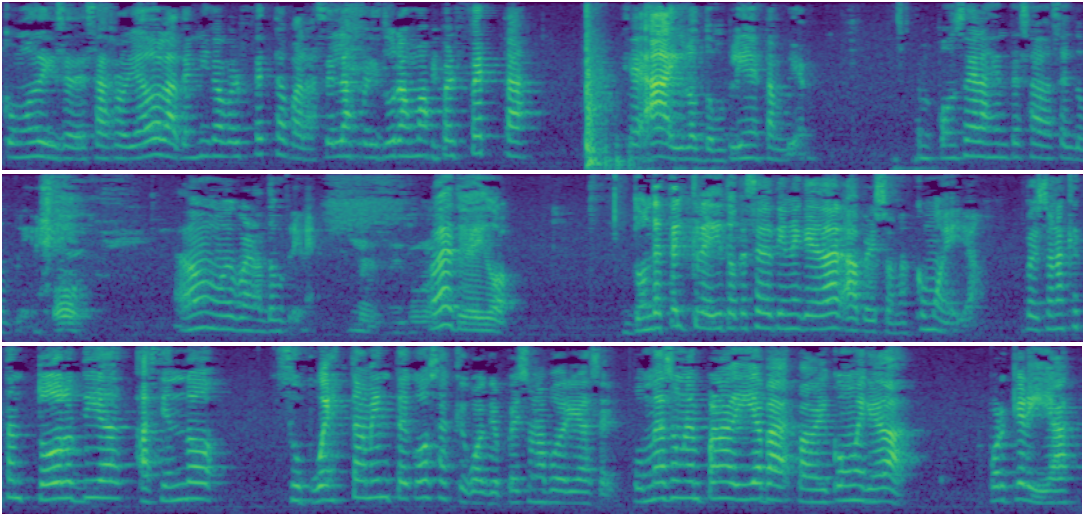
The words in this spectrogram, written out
como dice, desarrollado la técnica perfecta para hacer las frituras más perfectas. Que, ah, y los domplines también. En Ponce la gente sabe hacer domplines. Oh. muy buenos domplines. Oye, te digo, ¿dónde está el crédito que se le tiene que dar a personas como ella? personas que están todos los días haciendo supuestamente cosas que cualquier persona podría hacer. Ponme a hacer una empanadilla para ver cómo me queda. Porquería.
